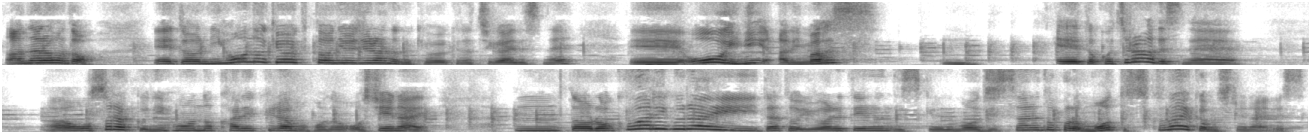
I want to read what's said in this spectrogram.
あ、なるほど。えっ、と、日本の教育とニュージーランドの教育の違いですね。えー、大いにあります。うん。えっ、と、こちらはですね、あおそらく日本のカリキュラムほど教えない。うんと、6割ぐらいだと言われているんですけれども、実際のところもっと少ないかもしれないです。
